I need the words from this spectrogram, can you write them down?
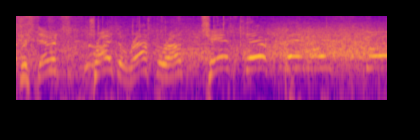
Brzustewicz tries to wrap around. Chance there. Bang oh, score!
